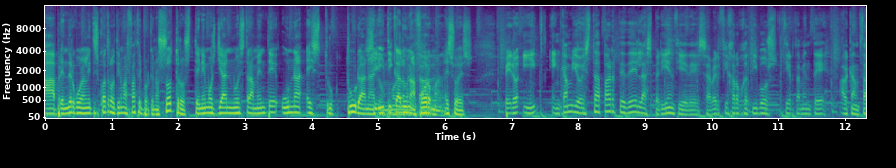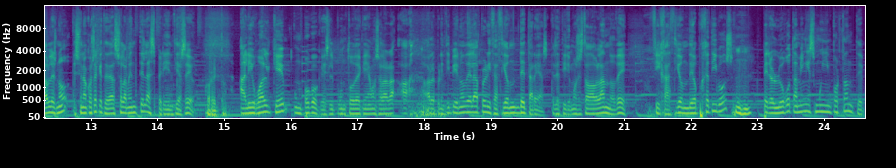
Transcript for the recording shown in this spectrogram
a aprender Google Analytics 4 lo tiene más fácil porque nosotros tenemos ya en nuestra mente una estructura Sí, un analítica de una forma. Eso es. Pero, y en cambio, esta parte de la experiencia y de saber fijar objetivos ciertamente alcanzables, ¿no? Es una cosa que te da solamente la experiencia SEO. Correcto. Al igual que un poco, que es el punto de que íbamos a hablar ahora al principio, ¿no? De la priorización de tareas. Es decir, hemos estado hablando de fijación de objetivos, pero luego también es muy importante,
